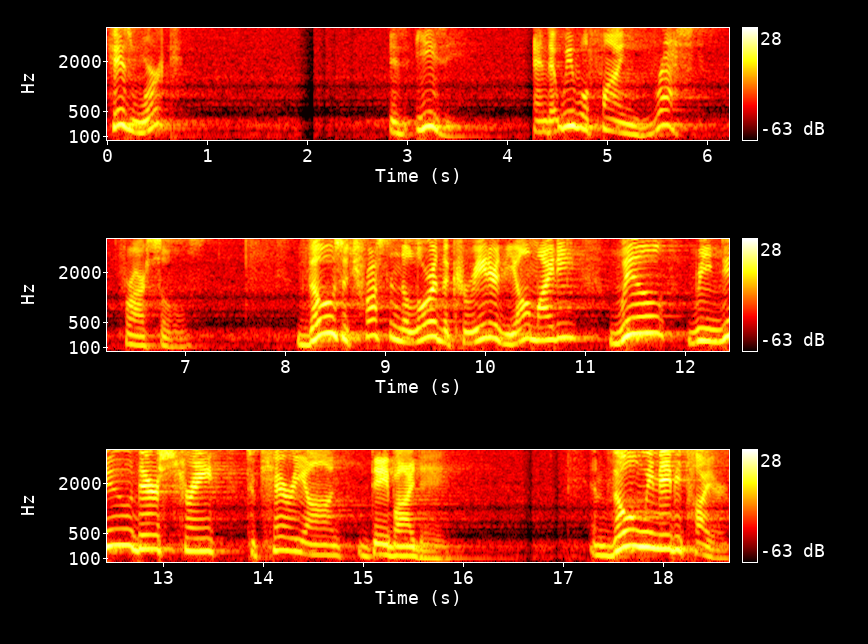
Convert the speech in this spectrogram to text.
his work, is easy and that we will find rest for our souls. Those who trust in the Lord, the Creator, the Almighty, will renew their strength to carry on day by day. And though we may be tired,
